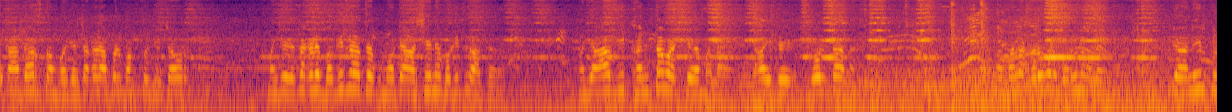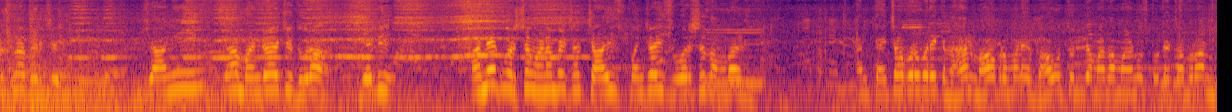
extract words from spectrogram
एक आधारस्तंभ ज्याच्याकडे आपण बघतो ज्याच्यावर म्हणजे ज्याच्याकडे बघितलं जातं मोठ्या आशेने बघितलं जातं. म्हणजे आज ही खंत वाटते मला ह्या इथे बोलताना. मला खरोखर भरून आलं की अनिल कृष्णा भिरचे ज्यांनी या मंडळाची धुरा गेली अनेक वर्ष म्हणण्यापेक्षा चाळीस पंचेचाळीस वर्ष सांभाळली. आणि त्याच्याबरोबर एक लहान भावाप्रमाणे भावतुल्य माझा माणूस तो त्याच्याबरोबर आम्ही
